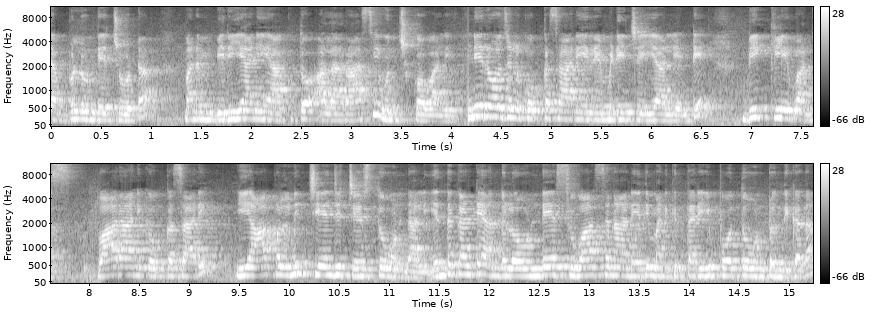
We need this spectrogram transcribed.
డబ్బులు ఉండే చోట మనం బిర్యానీ ఆకుతో అలా రాసి ఉంచుకోవాలి. ఎన్ని రోజులకు ఒక్కసారి రెమెడీ చేయాలి అంటే వీక్లీ వన్స్ వారానికి ఒక్కసారి ఈ ఆకుల్ని చేంజ్ చేస్తూ ఉండాలి. ఎందుకంటే అందులో ఉండే సువాసన అనేది మనకి తరిగిపోతూ ఉంటుంది కదా.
